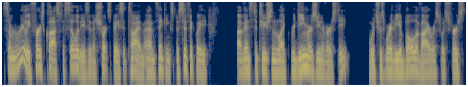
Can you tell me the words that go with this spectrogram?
some really first class facilities in a short space of time. And I'm thinking specifically of institutions like Redeemer's University, which was where the Ebola virus was first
